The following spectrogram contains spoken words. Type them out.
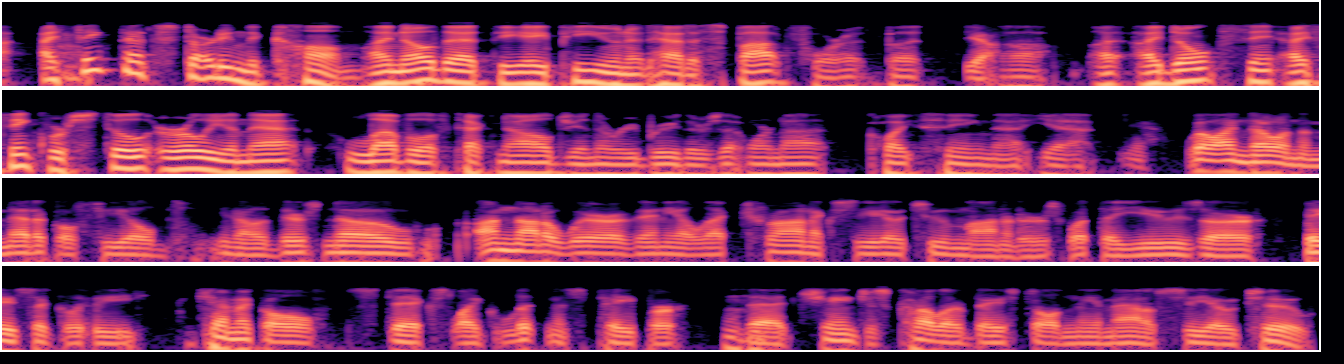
I- I think that's starting to come. I know that the AP unit had a spot for it, but Yeah. uh, I, I don't think I think we're still early in that level of technology in the rebreathers that we're not quite seeing that yet. Yeah. Well, I know in the medical field, you know, there's no, I'm not aware of any electronic CO2 monitors. What they use are basically chemical sticks like litmus paper Mhm. that changes color based on the amount of CO2.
